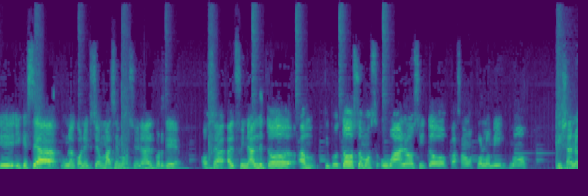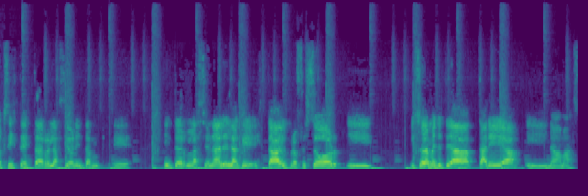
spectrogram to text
eh, y que sea una conexión más emocional porque, o sea, al final de todo, tipo, todos somos humanos y todos pasamos por lo mismo y ya no existe esta relación eh, interrelacional en la que está el profesor y solamente te da tarea y nada más.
